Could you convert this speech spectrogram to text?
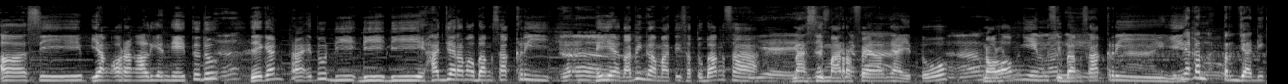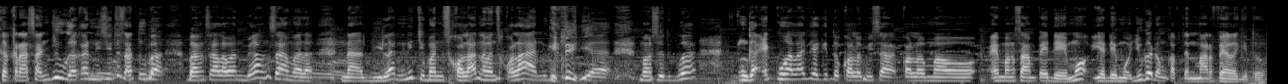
eh, si yang orang aliennya itu tuh ya kan nah itu di di dihajar sama bangsa Kree Heeh. iya tapi nggak mati satu bangsa Iya, nah si Marvelnya itu Heeh, nolongin si nolongin. bangsa Kree Ini gitu. kan terjadi kekerasan juga kan di situ satu ba- bangsa lawan bangsa malah. Nah, Dilan ini cuman sekolahan lawan sekolahan gitu ya. Maksud gua nggak equal aja gitu kalau misal kalau mau emang sampai demo ya demo juga dong Captain Marvel gitu.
